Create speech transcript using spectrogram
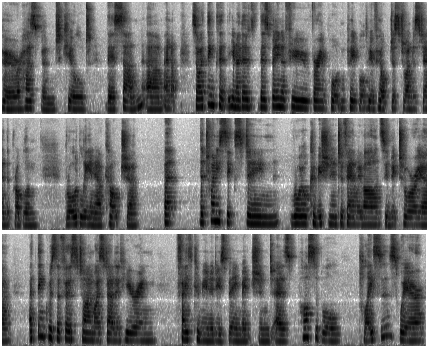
her husband killed their son. Um, and so I think that you know there's there's been a few very important people who've helped us to understand the problem broadly in our culture, but the 2016 Royal Commission into Family Violence in Victoria, I think was the first time I started hearing faith communities being mentioned as possible places where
